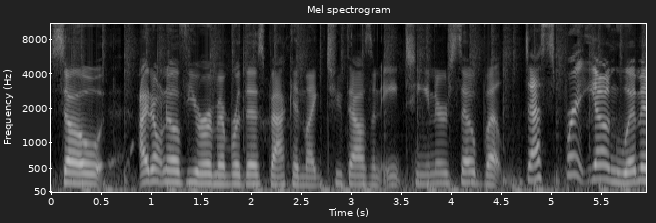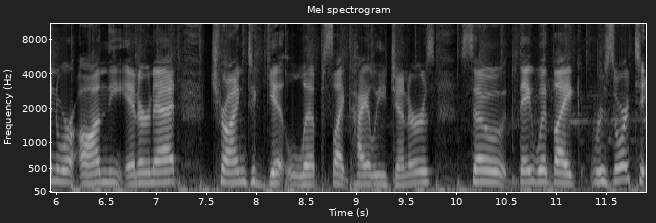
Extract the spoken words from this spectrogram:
So I don't know if you remember this back in like 2018 or so, but desperate young women were on the internet trying to get lips like Kylie Jenner's. So they would like resort to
